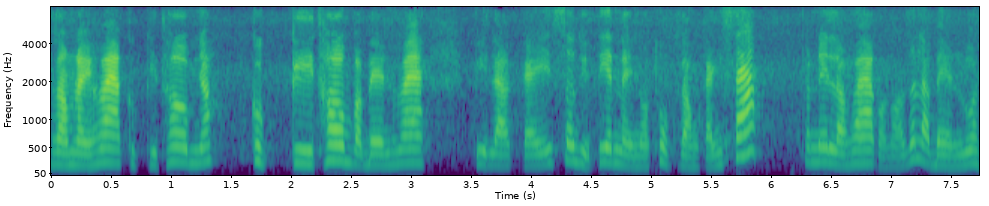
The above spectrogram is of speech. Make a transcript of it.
Dòng này hoa cực kỳ thơm nhá. Cực kỳ thơm và bền hoa. Vì là cái sơn thủy tiên này nó thuộc dòng cánh sáp, Cho nên là hoa của nó rất là bền luôn.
